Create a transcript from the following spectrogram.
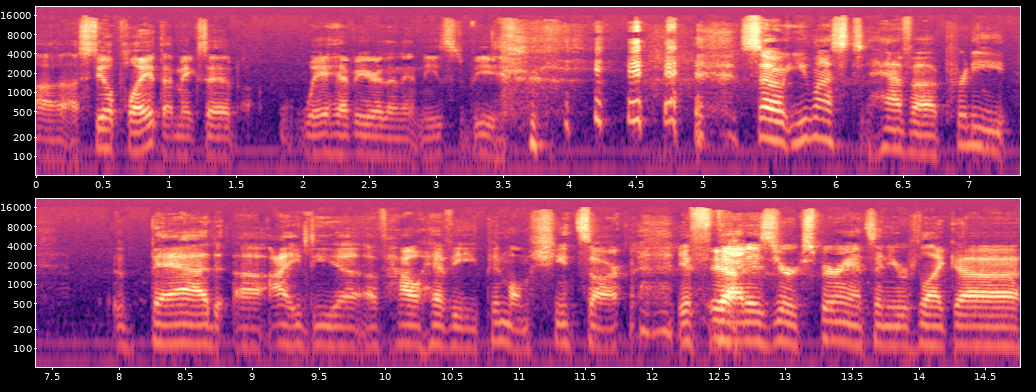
uh, a steel plate that makes it way heavier than it needs to be. so you must have a pretty bad uh, idea of how heavy pinball machines are, if Yeah. that is your experience, and you're like, uh,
